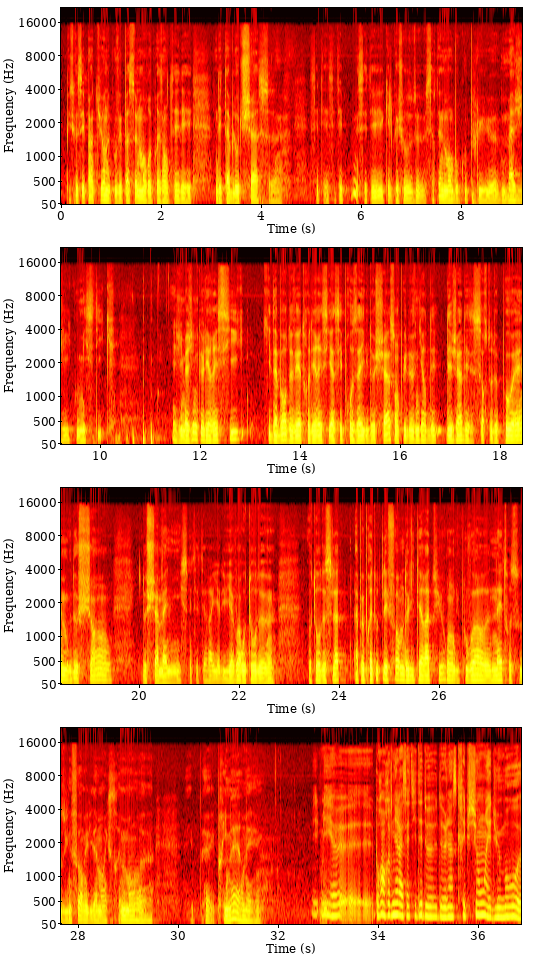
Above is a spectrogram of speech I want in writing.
puisque ces peintures ne pouvaient pas seulement représenter des, des tableaux de chasse. Euh, c'était quelque chose de certainement beaucoup plus euh, magique ou mystique. Et j'imagine que les récits, qui d'abord devaient être des récits assez prosaïques de chasse, ont pu devenir déjà des sortes de poèmes ou de chants, de chamanisme, etc. Il y a dû y avoir autour de, autour de cela à peu près toutes les formes de littérature ont dû pouvoir euh, naître sous une forme évidemment extrêmement euh, primaire, mais mais, euh, pour en revenir à cette idée de, l'inscription et du mot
